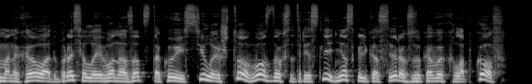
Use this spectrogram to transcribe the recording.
Манхао отбросила его назад с такой силой, что воздух сотрясли несколько сверхзвуковых хлопков.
